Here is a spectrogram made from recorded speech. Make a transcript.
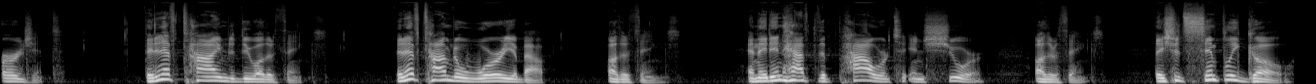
urgent. They didn't have time to do other things, they didn't have time to worry about other things. And they didn't have the power to ensure other things. They should simply go,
